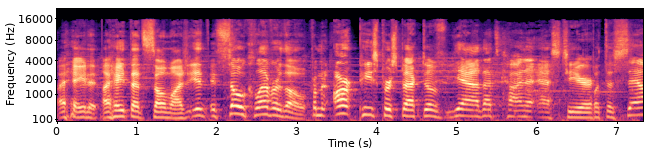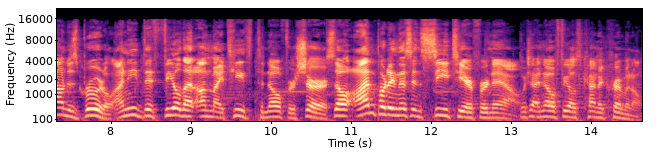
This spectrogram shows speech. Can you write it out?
I hate it. I hate that so much. It, it's so clever though. From an art piece perspective, yeah, that's kind of S tier. But the sound is brutal. I need to feel that on my teeth to know for sure. So I'm putting this in C tier for now, which I know feels kind of criminal.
